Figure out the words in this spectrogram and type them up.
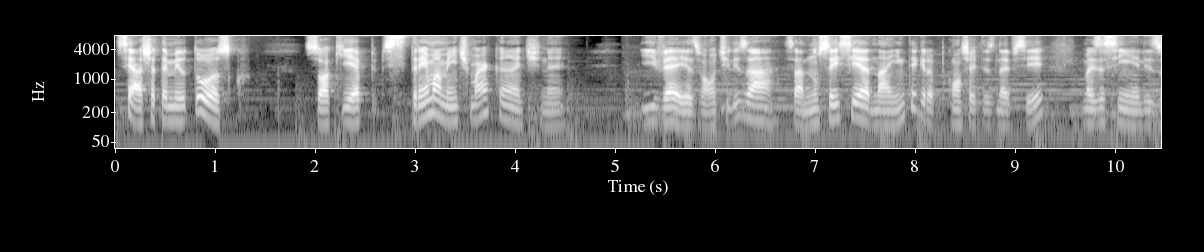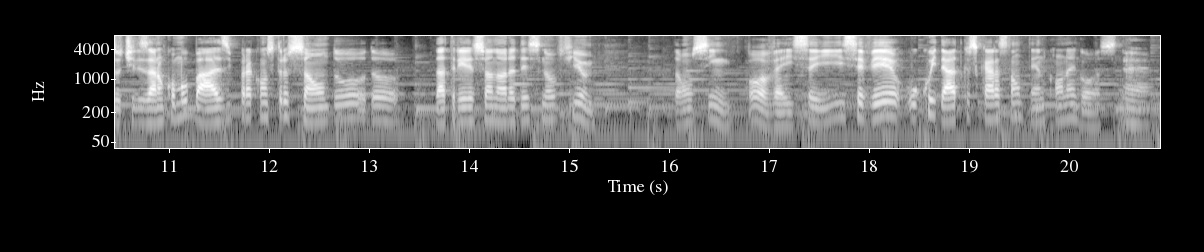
você acha até meio tosco. Só que é extremamente marcante, né? E, véi, eles vão utilizar, sabe? Não sei se é na íntegra, com certeza deve ser, mas assim, eles utilizaram como base para a construção do, do- da trilha sonora desse novo filme. Então, sim, pô, velho, isso aí você vê o cuidado que os caras estão tendo com o negócio. né? É.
